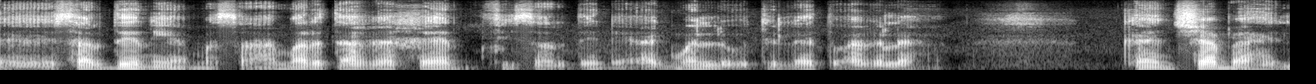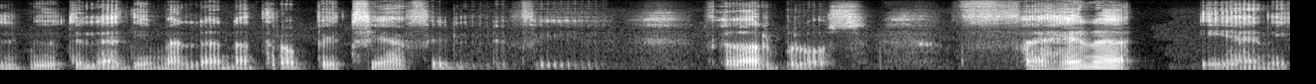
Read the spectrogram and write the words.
آه، سردينيا مثلا عمارة أغا خان في سردينيا أجمل الأوتيلات وأغلاها. كان شبه البيوت القديمة اللي أنا اتربيت فيها في في في غرب الأقصر. فهنا يعني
